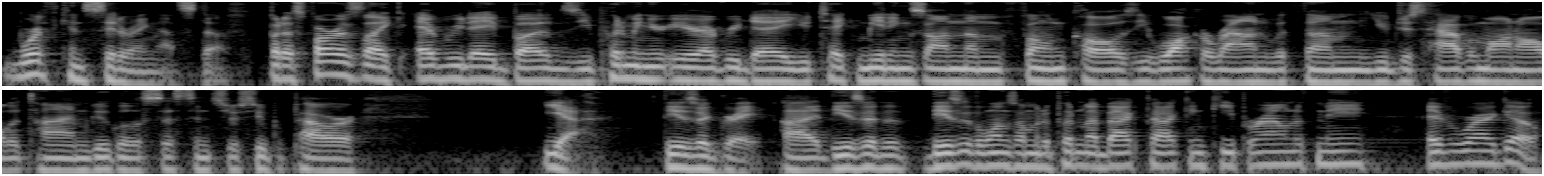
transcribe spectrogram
worth considering that stuff. But as far as like everyday buds, you put them in your ear every day, you take meetings on them, phone calls, you walk around with them, you just have them on all the time. Google Assistant's your superpower. Yeah, these are great. Uh, these are the these are the ones I'm going to put in my backpack and keep around with me everywhere I go.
